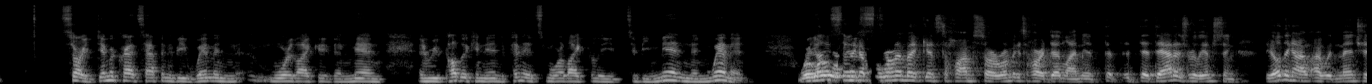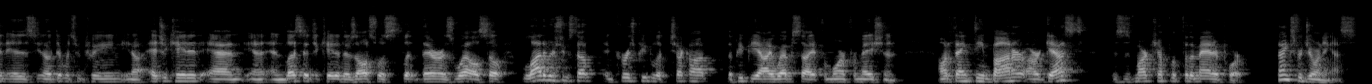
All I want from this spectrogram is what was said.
sorry, Democrats happen to be women more likely than men, and Republican independents more likely to be men than women. We're, we we're, running, up, we're running against a hard, I'm sorry, running against a hard deadline. I mean, the, the, the data is really interesting. The other thing I, I, would mention is, you know, difference between, you know, educated and, and, and less educated. There's also a split there as well. So a lot of interesting stuff. Encourage people to check out the PPI website for more information. I want to thank Dean Bonner, our guest. This is Mark Keppler for the Maddy Report. Thanks for joining us.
